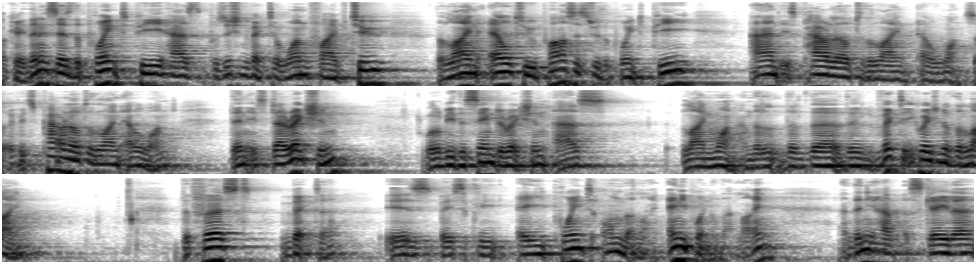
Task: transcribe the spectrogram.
Okay then it says the point P has position vector 1 5 2 the line L2 passes through the point P and is parallel to the line L1 so if it's parallel to the line L1 then its direction will be the same direction as line 1 and the, the, the, the vector equation of the line the first vector is basically a point on the line any point on that line. And then you have a scalar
